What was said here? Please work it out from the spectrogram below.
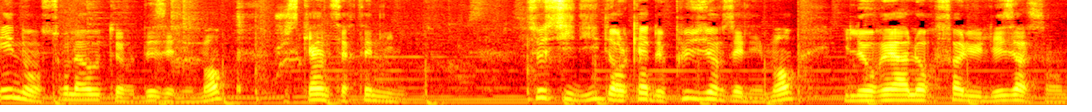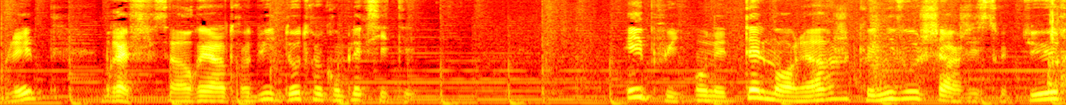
et non sur la hauteur des éléments, jusqu'à une certaine limite. Ceci dit, dans le cas de plusieurs éléments, il aurait alors fallu les assembler, bref, ça aurait introduit d'autres complexités. Et puis, on est tellement large que niveau charge et structure,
